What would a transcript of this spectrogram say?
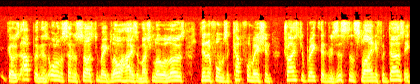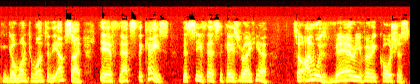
it goes up and then all of a sudden it starts to make lower highs and much lower lows. Then it forms a cup formation, tries to break that resistance line. If it does, it can go one to one to the upside. If that's the case, let's see if that's the case right here. So I'm always very, very cautious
